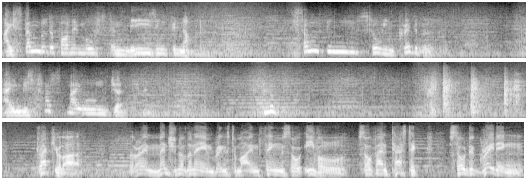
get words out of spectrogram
I stumbled upon a most amazing phenomenon. Something so incredible, I mistrust my own judgment. Look, Dracula. The very mention of the name brings to mind things so evil, so fantastic, so degrading.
